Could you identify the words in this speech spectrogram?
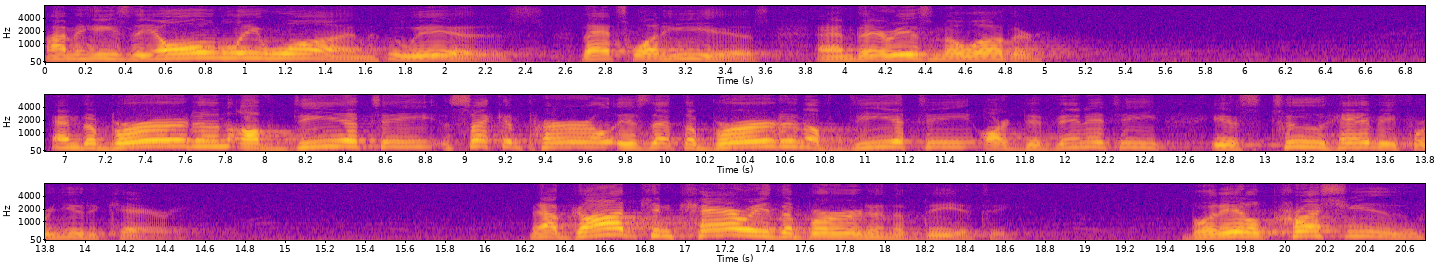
I mean, He's the only one who is. That's what He is, and there is no other. And the burden of deity, the second peril is that the burden of deity or divinity is too heavy for you to carry. Now, God can carry the burden of deity, but it'll crush you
